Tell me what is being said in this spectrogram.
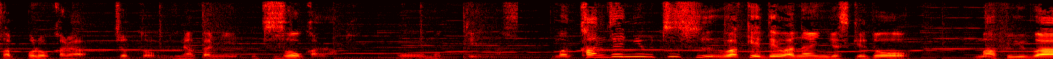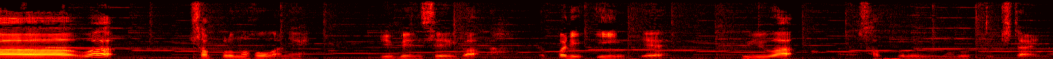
札幌からちょっと田舎に移そうかなと思っています。まあ完全に移すわけではないんですけど、まあ冬場は札幌の方がね、利便性がやっぱりいいんで、冬は札幌に戻ってきたいなと。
